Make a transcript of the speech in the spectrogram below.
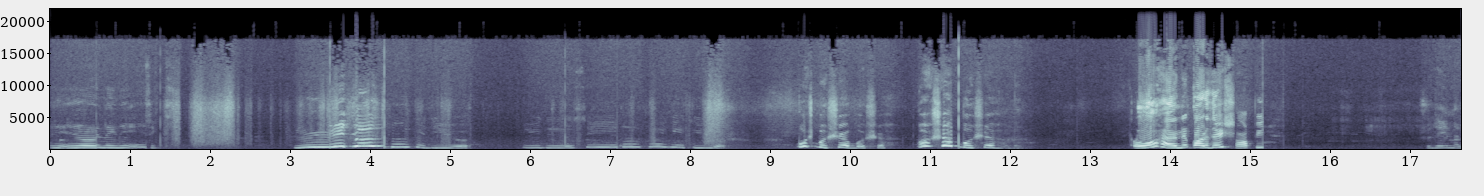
Yani neden böyle gidiyor? Neden böyle gidiyor? Boş boşa boşa. Boşa boşa. O hani kardeş ne yapıyor? Şu değil mi?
